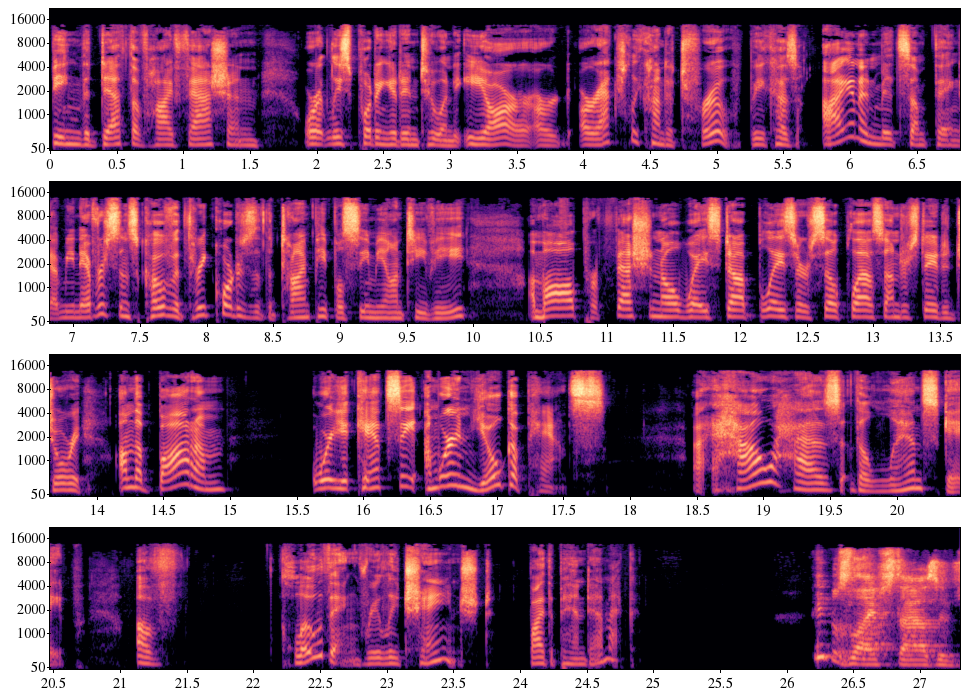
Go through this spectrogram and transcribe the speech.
being the death of high fashion, or at least putting it into an ER, are, are actually kind of true because I can admit something. I mean, ever since COVID, three quarters of the time people see me on TV, I'm all professional, waist up, blazer, silk blouse, understated jewelry. On the bottom, where you can't see, I'm wearing yoga pants. Uh, how has the landscape of clothing really changed by the pandemic? People's lifestyles have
